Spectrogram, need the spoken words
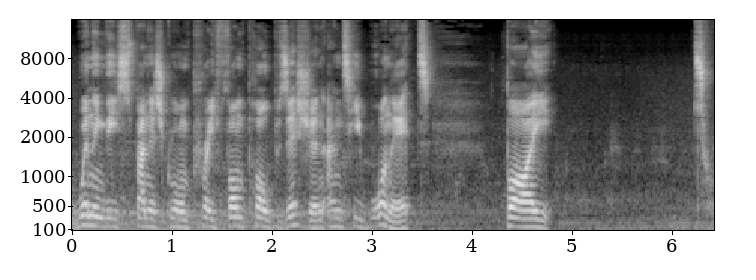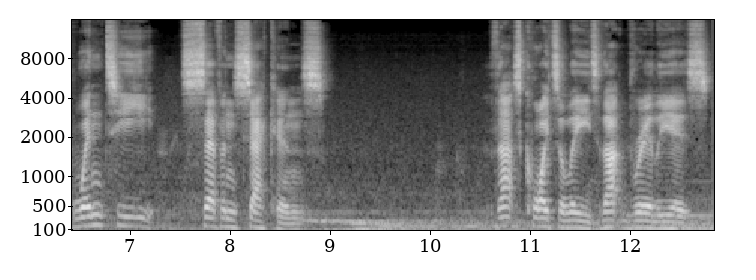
winning the Spanish Grand Prix from pole position, and he won it by 27 seconds. That's quite a lead, that really is.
